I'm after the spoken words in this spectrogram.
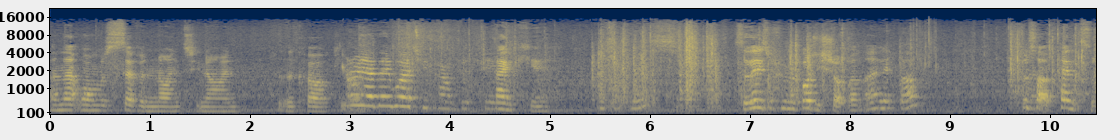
and that one was seven ninety nine for the khaki Oh one. yeah, they were two pound fifty. Thank you. nine. I got this So these were from the body shop, weren't they? lip balm. Looks like a pencil.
